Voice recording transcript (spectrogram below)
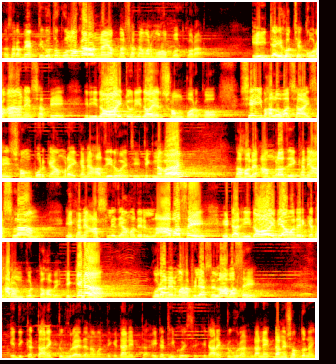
তাছাড়া ব্যক্তিগত কোনো কারণ নাই আপনার সাথে আমার মহব্বত করার। এইটাই হচ্ছে কোরআনের সাথে হৃদয় টু হৃদয়ের সম্পর্ক। সেই ভালোবাসায়, সেই সম্পর্কে আমরা এখানে হাজির হয়েছি, ঠিক না ভাই? তাহলে আমরা যে এখানে আসলাম এখানে আসলে যে আমাদের লাভ আছে, এটা হৃদয় দিয়ে আমাদেরকে ধারণ করতে হবে। ঠিক কিনা? কোরআনের মাহফিলে আসলে লাভ আছে? এদিকটা আরেকটু ঘুরাই দেন আমার দিকে, ডানেরটা। এটা ঠিক হয়েছে, এটা আরেকটু ঘুরান। ডানে ডানের শব্দ নাই।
